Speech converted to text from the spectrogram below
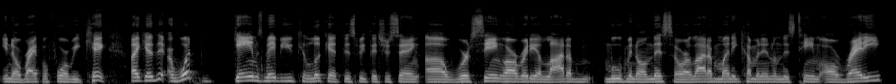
you know, right before we kick. Like, there, what games maybe you can look at this week that you're saying uh, we're seeing already a lot of movement on this or a lot of money coming in on this team already,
